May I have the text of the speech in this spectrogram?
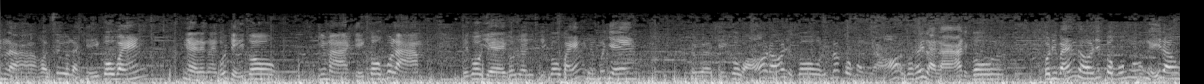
Đó. Là hồi xưa là chị cô bán, ngày là ngày của chị cô. Nhưng mà chị cô có làm. Chị cô về, cô chị cô bán nhưng có gian. Rồi chị cô bỏ đó thì cô lúc đó cô còn nhỏ, cô thấy là lạ thì cô cô đi bán thôi chứ cô cũng không nghĩ đâu.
